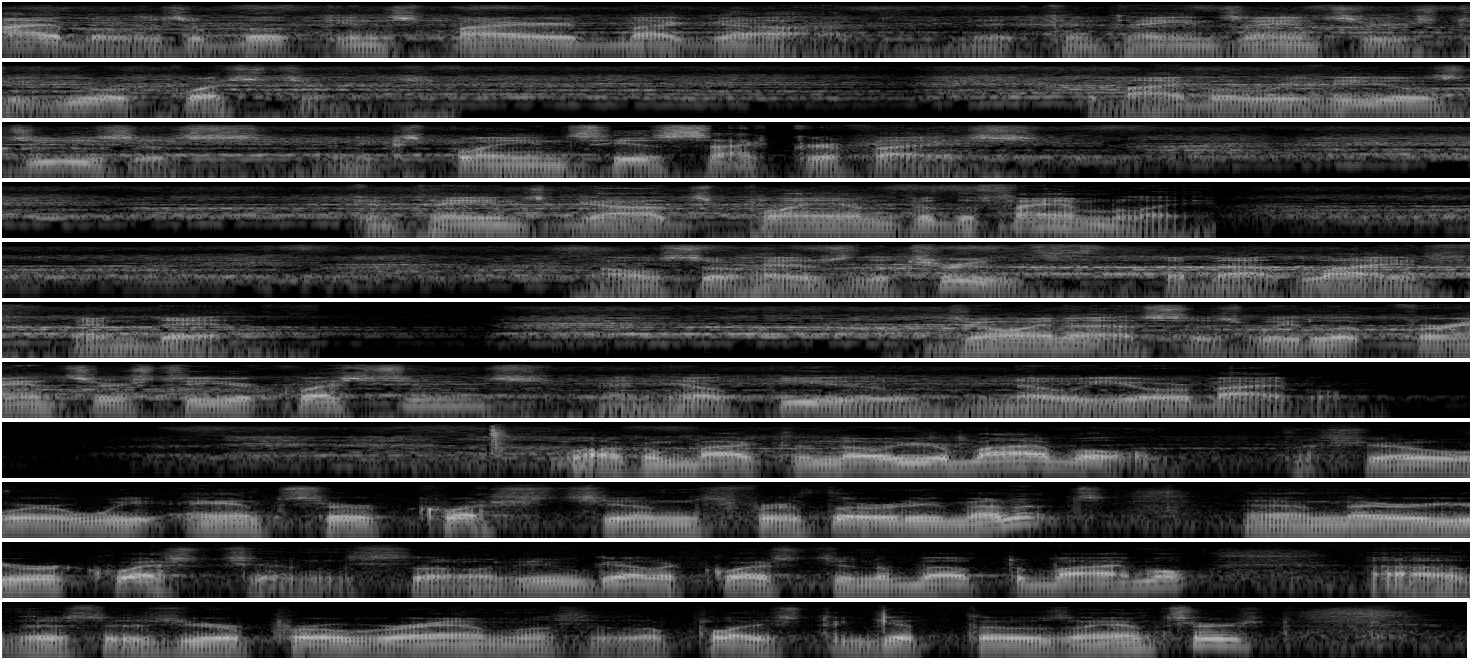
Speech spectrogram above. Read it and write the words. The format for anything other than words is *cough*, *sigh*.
Bible is a book inspired by God that contains answers to your questions. The Bible reveals Jesus and explains his sacrifice. Contains God's plan for the family. Also has the truth about life and death. Join us as we look for answers to your questions and help you know your Bible. Welcome back to Know Your Bible, the show where we answer questions for 30 minutes, and they're your questions. So if you've got a question about the Bible, uh, this is your program. This is a place to get those answers.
